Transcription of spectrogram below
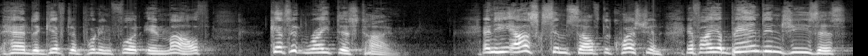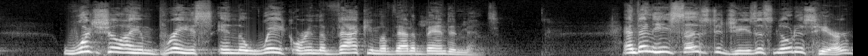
had the gift of putting foot in mouth, gets it right this time. And he asks himself the question if I abandon Jesus, what shall I embrace in the wake or in the vacuum of that abandonment? And then he says to Jesus, notice here,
